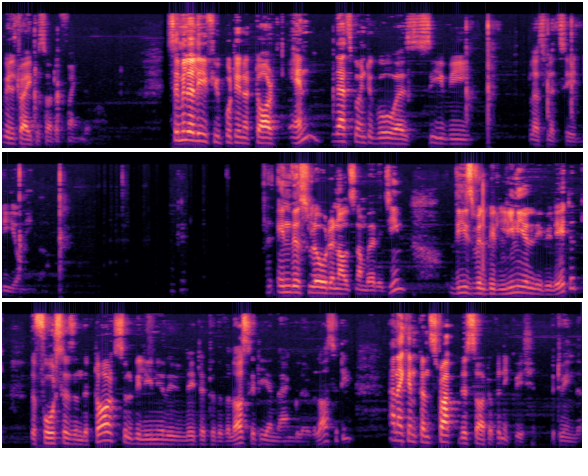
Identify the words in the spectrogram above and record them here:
we will try to sort of find them. Similarly, if you put in a torque n that is going to go as c v plus let us say d omega. In this low Reynolds number regime these will be linearly related the forces and the torques will be linearly related to the velocity and the angular velocity and I can construct this sort of an equation between them.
